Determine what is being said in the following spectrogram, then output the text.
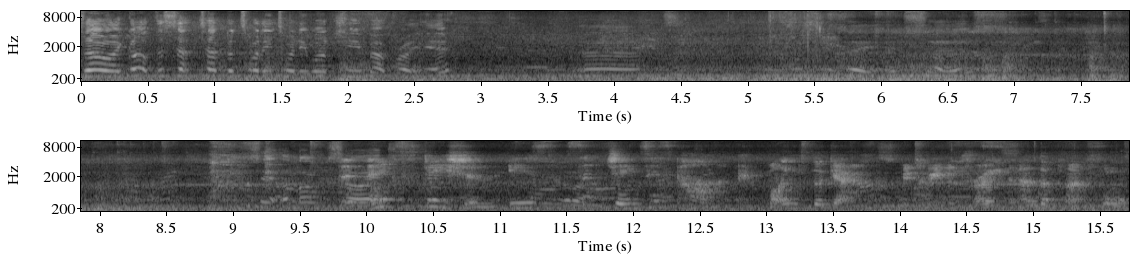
So I got the September 2021 tube map right here. Uh, what's it say? It says sit The next station is St James's Park. Mind the gaps between the train and the platform.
